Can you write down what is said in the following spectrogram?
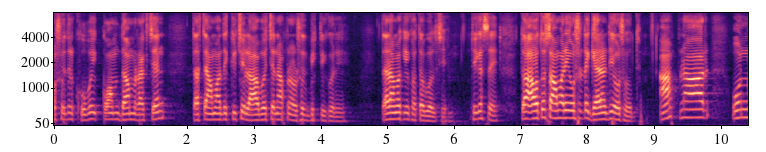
ওষুধের খুবই কম দাম রাখছেন, তাতে আমাদের কিছু লাভ হচ্ছে না আপনার ওষুধ বিক্রি করে। তারা আমাকে কথা বলছে, ঠিক আছে? তো অথচ আমার এই ওষুধটা গ্যারান্টি ওষুধ। আপনার অন্য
